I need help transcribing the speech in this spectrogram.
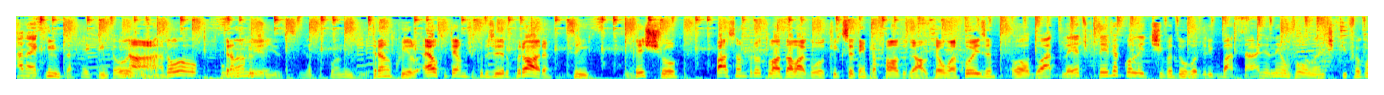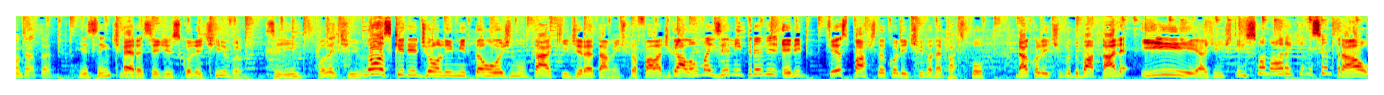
Ah, não, é quinta. É quinta. Hoje, Não, já tô pulando os tranquilo. dias. Já tô pulando os dias. Tranquilo. É o que temos de Cruzeiro por hora? Sim. Fechou. Passando pro outro lado da lagoa, o que, que você tem pra falar do Galo? Tem alguma coisa? Ó, do Atlético teve a coletiva do Rodrigo Batalha, né? O volante que foi contratado recentemente. Pera, você disse coletiva? Sim, coletiva. Nosso querido John Lima, então, hoje não tá aqui diretamente pra falar de galão, mas ele, entrevi... ele fez parte da coletiva, né? Participou da coletiva do Batalha e a gente tem sonora aqui no Central.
